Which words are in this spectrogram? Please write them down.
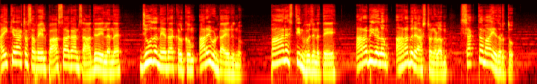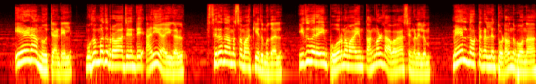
ഐക്യരാഷ്ട്രസഭയിൽ പാസ്സാകാൻ സാധ്യതയില്ലെന്ന് ജൂത നേതാക്കൾക്കും അറിവുണ്ടായിരുന്നു. പാലസ്തീൻ വിഭജനത്തെ അറബികളും അറബ് രാഷ്ട്രങ്ങളും ശക്തമായി എതിർത്തു. ഏഴാം നൂറ്റാണ്ടിൽ മുഹമ്മദ് പ്രവാചകന്റെ അനുയായികൾ സ്ഥിരതാമസമാക്കിയത് മുതൽ ഇതുവരെയും പൂർണമായും തങ്ങളുടെ അവകാശങ്ങളിലും മേൽനോട്ടങ്ങളിലും തുടർന്നു പോന്ന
